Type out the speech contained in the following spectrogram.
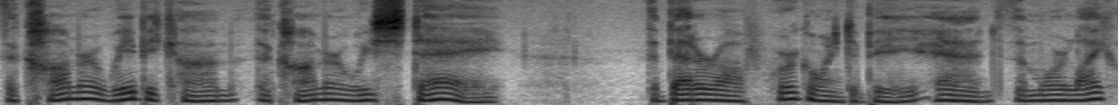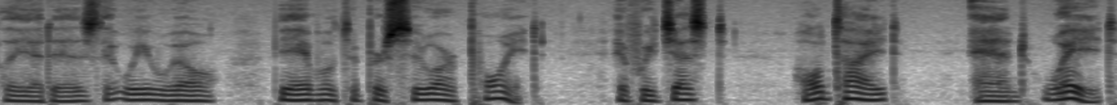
the calmer we become, the calmer we stay, the better off we're going to be, and the more likely it is that we will be able to pursue our point. If we just hold tight and wait,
